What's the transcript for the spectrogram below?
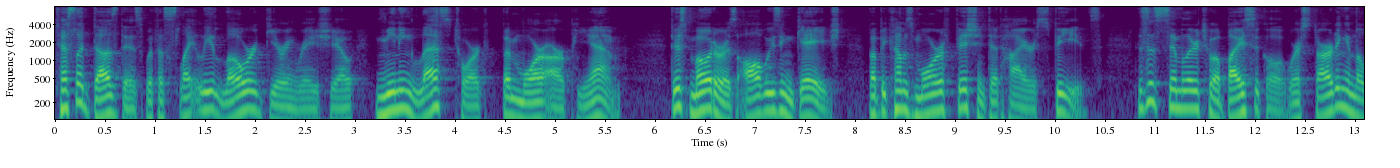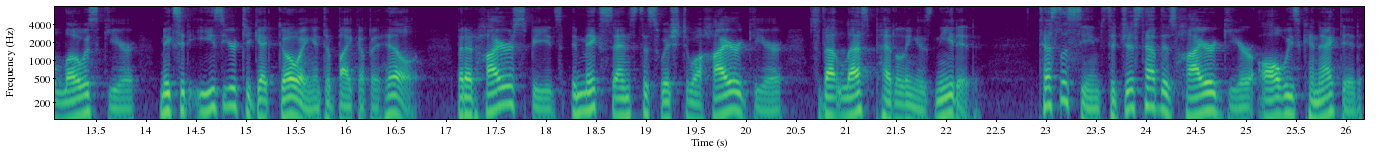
Tesla does this with a slightly lower gearing ratio, meaning less torque but more RPM. This motor is always engaged, but becomes more efficient at higher speeds. This is similar to a bicycle where starting in the lowest gear makes it easier to get going and to bike up a hill. But at higher speeds, it makes sense to switch to a higher gear so that less pedaling is needed. Tesla seems to just have this higher gear always connected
